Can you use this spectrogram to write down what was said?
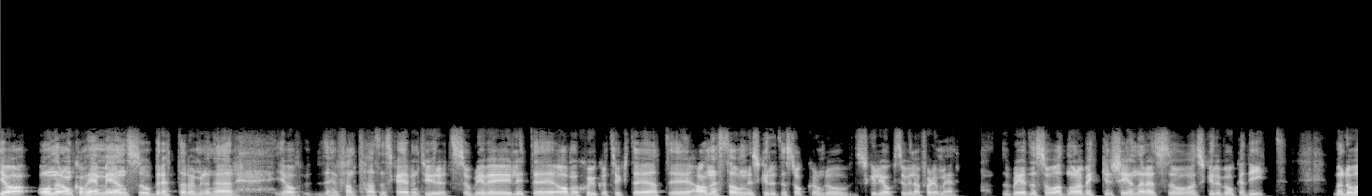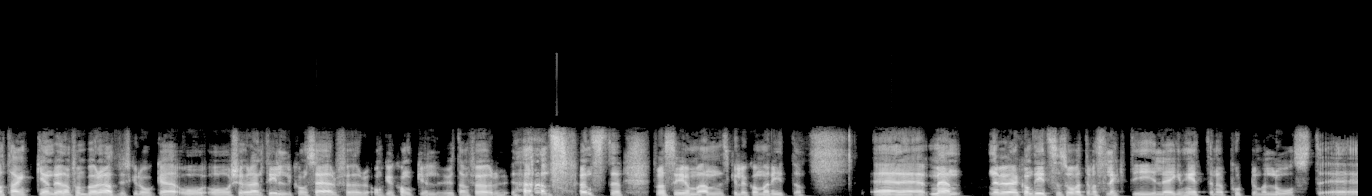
Ja, och när de kom hem igen så berättade de den här, ja, det här fantastiska äventyret så blev jag ju lite avundsjuk och tyckte att eh, ja, nästa gång ni skulle till Stockholm då skulle jag också vilja följa med. Då blev det så att några veckor senare så skulle vi åka dit. Men då var tanken redan från början att vi skulle åka och, och köra en till konsert för Onkel Konkel utanför hans fönster för att se om han skulle komma dit. Då. Eh, men när vi väl kom dit så såg vi att det var släckt i lägenheten och porten var låst. Eh,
